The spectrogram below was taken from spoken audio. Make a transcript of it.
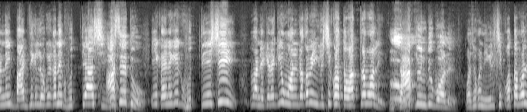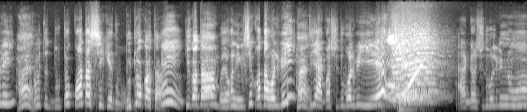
অনেক বাড়ি থেকে লোক এখানে ঘুরতে আসি। আসে তো। এখানে নাকি ঘুরতে এসি অনেকে নাকি অনেক রকম ইংলিশে কথাবার্তা বলে। তা কিন্তু বলে। ও যখন ইংলিশে কথা বলবি হ্যাঁ। আমি তো দুটো কথা শিখে দেবো। দুটো কথা। কি কথা? ও যখন ইংলিশে কথা বলবি হ্যাঁ। তুই একবার শুধু বলবি ইয়ে। আর একবার শুধু বলবি নো।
